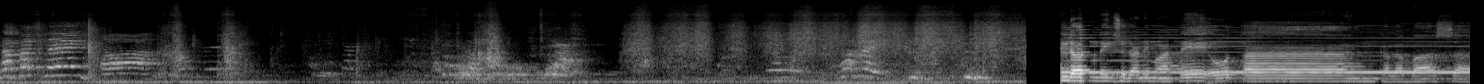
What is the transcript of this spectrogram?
Dapat! Ah. Dot mo na sudan ni mate, utan, kalabasa,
